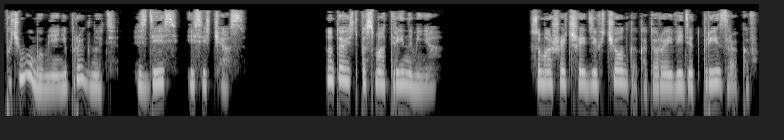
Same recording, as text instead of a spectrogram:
Почему бы мне не прыгнуть здесь и сейчас? Ну, то есть посмотри на меня. Сумасшедшая девчонка, которая видит призраков.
